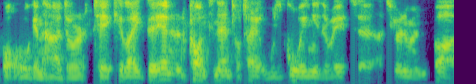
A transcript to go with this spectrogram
what Hogan had or taking like the Intercontinental title was going either way to a tournament, but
